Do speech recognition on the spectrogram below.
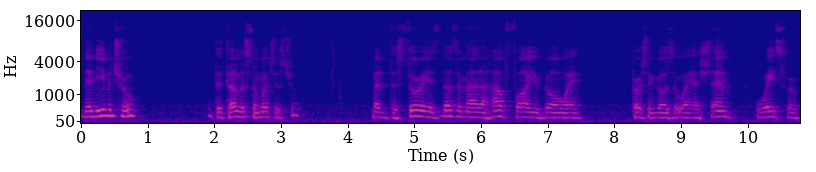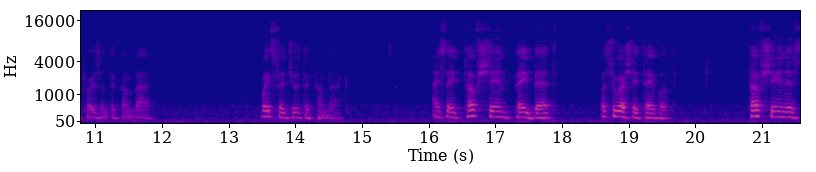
Maybe even true. But they tell us so much is true. But the story is doesn't matter how far you go away person goes away, Hashem waits for a person to come back. Waits for a Jew to come back. I say, Tough shin, pay bet. What's the Rashi table? Tough shin is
